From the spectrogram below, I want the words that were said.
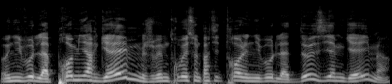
au niveau de la première game. Je vais me trouver sur une partie de troll au niveau de la deuxième game.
